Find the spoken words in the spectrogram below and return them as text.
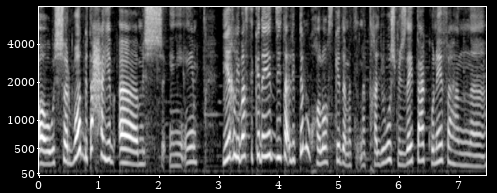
آه والشربات بتاعها يبقى مش يعني إيه يغلي بس كده يدي تقلبتين وخلاص كده ما تخليهوش مش زي بتاع الكنافة هن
